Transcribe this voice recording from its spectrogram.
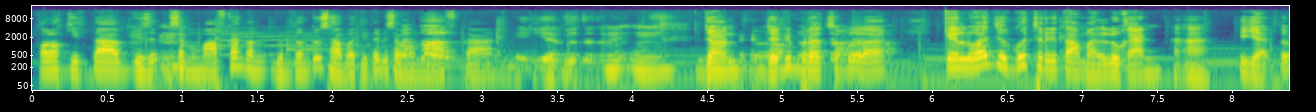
kalau kita bisa bisa memaafkan belum tentu sahabat kita bisa Betul. memaafkan gitu. Iya, Jadi betul, jangan jadi berat sebelah kayak lu aja gue cerita sama lu kan Heeh. iya tuh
